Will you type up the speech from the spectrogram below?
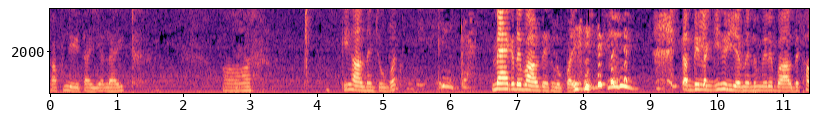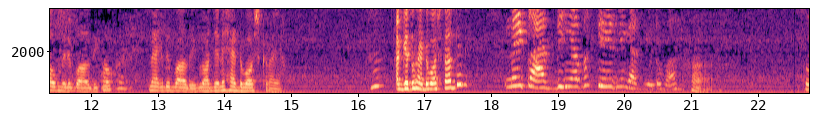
ਕਾਫੀ ਲੇਟ ਆਈ ਹੈ ਲਾਈਟ। ਔਰ ਕੀ ਹਾਲ ਨੇ ਜੋਬਨ? ਮੈਂ ਕਿਤੇ ਵਾਲ ਦੇਖ ਲਓ ਭਾਈ। ਕੱਦੀ ਲੱਗੀ ਹੋਈ ਹੈ ਮੈਨੂੰ। ਮੇਰੇ ਵਾਲ ਦਿਖਾਓ, ਮੇਰੇ ਵਾਲ ਦਿਖਾਓ। ਮੈਂ ਕਿਤੇ ਵਾਲ ਦੇਖ ਲਓ। ਅੱਜ ਇਹਨੇ ਹੈਡ ਵਾਸ਼ ਕਰਾਇਆ। ਅੱਗੇ ਤੂੰ ਹੈਡ ਵਾਸ਼ ਕਰਦੀ ਨਹੀਂ ਨਹੀਂ ਕਰਦੀ ਆ ਪਰ ਸਟੇਟ ਨਹੀਂ ਕਰਦੀ ਉਹ ਤੋਂ ਬਾਅਦ। ਹਾਂ। ਸੋ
